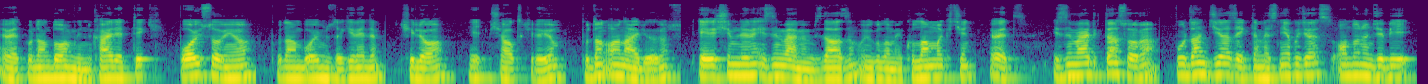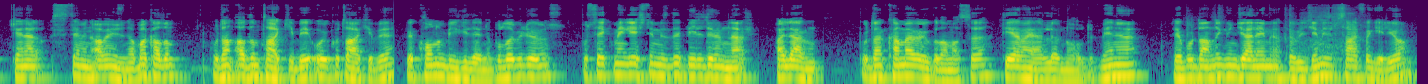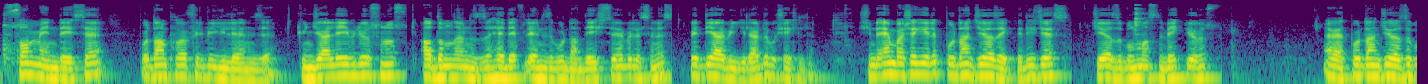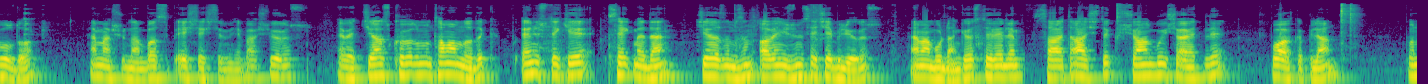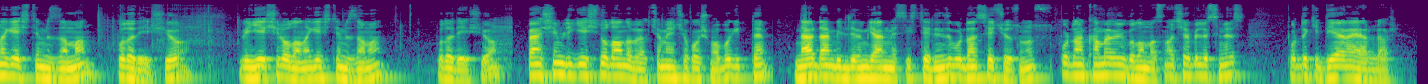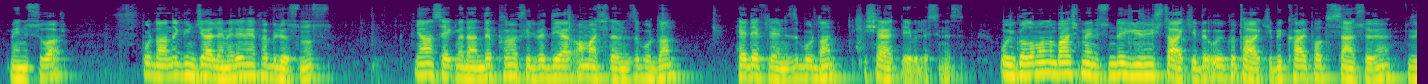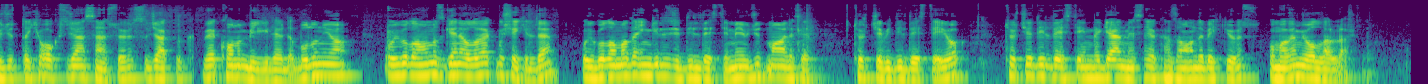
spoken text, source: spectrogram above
Evet buradan doğum gününü kaydettik. Boy soruyor. Buradan boyumuza girelim. Kilo 76 kiloyum. Buradan onaylıyoruz. Erişimlere izin vermemiz lazım uygulamayı kullanmak için. Evet izin verdikten sonra buradan cihaz eklemesini yapacağız. Ondan önce bir genel sistemin arayüzüne bakalım. Buradan adım takibi, uyku takibi ve konum bilgilerini bulabiliyoruz. Bu sekmeye geçtiğimizde bildirimler, alarm, buradan kamera uygulaması, diğer ayarların olduğu menü ve buradan da güncelleme yapabileceğimiz bir sayfa geliyor. Son menüde ise buradan profil bilgilerinizi güncelleyebiliyorsunuz. Adımlarınızı, hedeflerinizi buradan değiştirebilirsiniz ve diğer bilgiler de bu şekilde. Şimdi en başa gelip buradan cihaz ekle diyeceğiz. Cihazı bulmasını bekliyoruz. Evet buradan cihazı buldu. Hemen şuradan basıp eşleştirmeye başlıyoruz. Evet cihaz kurulumunu tamamladık. En üstteki sekmeden cihazımızın arayüzünü seçebiliyoruz. Hemen buradan gösterelim. Saati açtık. Şu an bu işaretli bu arka plan. Buna geçtiğimiz zaman bu da değişiyor. Ve yeşil olana geçtiğimiz zaman bu da değişiyor. Ben şimdi yeşil olanla bırakacağım. En çok hoşuma bu gitti. Nereden bildirim gelmesi istediğinizi buradan seçiyorsunuz. Buradan kamera uygulamasını açabilirsiniz. Buradaki diğer ayarlar menüsü var. Buradan da güncellemeleri yapabiliyorsunuz. Yan sekmeden de profil ve diğer amaçlarınızı buradan hedeflerinizi buradan işaretleyebilirsiniz. Uygulamanın baş menüsünde yürüyüş takibi, uyku takibi, kalp atı sensörü, vücuttaki oksijen sensörü, sıcaklık ve konum bilgileri de bulunuyor. Uygulamamız genel olarak bu şekilde. Uygulamada İngilizce dil desteği mevcut maalesef. Türkçe bir dil desteği yok. Türkçe dil desteğinde gelmesi yakın zamanda bekliyoruz. Umarım yollarlar.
